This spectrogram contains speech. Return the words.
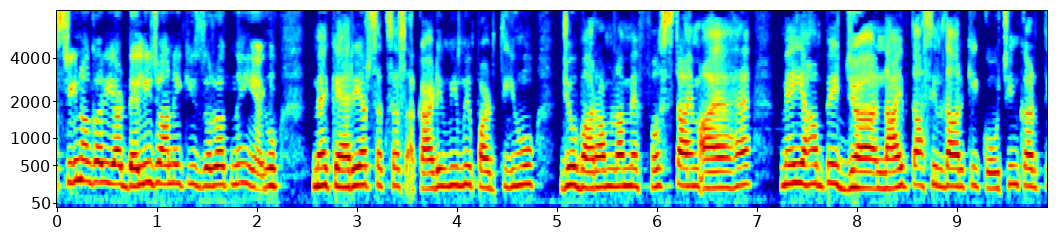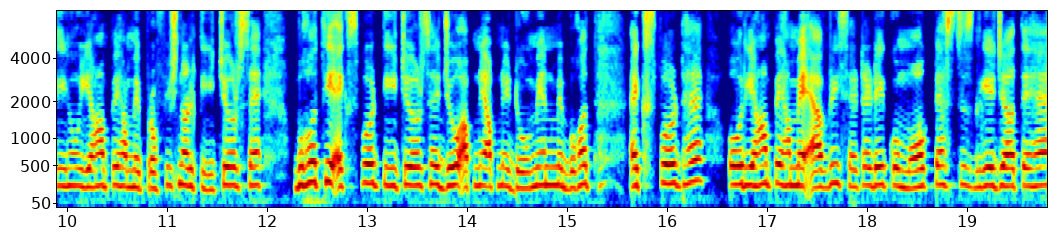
سری نگر یا ڈیلی جانے کی ضرورت نہیں ہے۔ میں کیریئر سکسیس اکیڈمی اکیڈمی میں پڑھتی ہوں، جو بارہمولہ میں فرسٹ ٹائم آیا ہے۔ میں یہاں پہ نائب تحصیلدار کی کوچنگ کرتی ہوں۔ یہاں پہ ہمیں پروفیشنل ٹیچرس ہیں، بہت ہی ایکسپرٹ ٹیچرس ہیں، جو اپنے اپنے ڈومین میں بہت ایکسپرٹ ہے اور یہاں پہ ہمیں ایوری سیٹرڈے کو موک ٹیسٹس لیے جاتے ہیں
